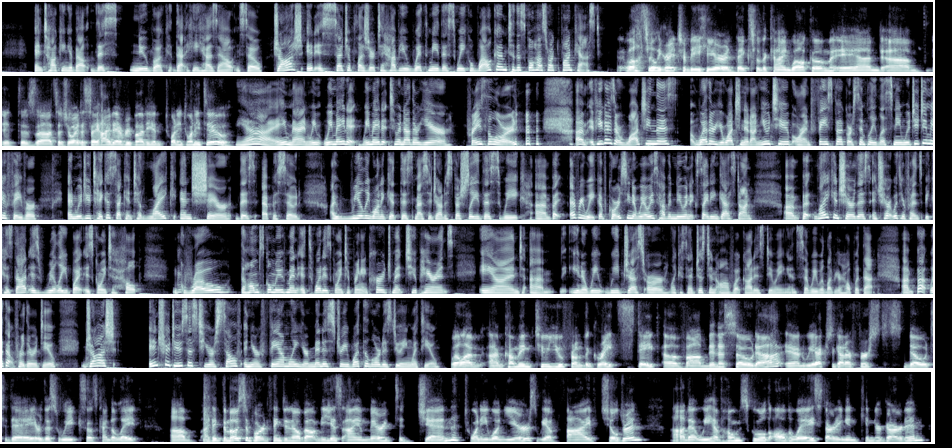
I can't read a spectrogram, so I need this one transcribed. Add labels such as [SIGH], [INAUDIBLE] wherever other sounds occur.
and talking about this new book that he has out. And so, Josh, it is such a pleasure to have you with me this week. Welcome to the Schoolhouse Rocked podcast. Well, it's really great to be here, and thanks for the kind welcome. And um, it is uh, it's a joy to say hi to everybody in 2022. Yeah, amen. We we made it. We made it to another year. Praise the Lord. [LAUGHS] um, if you guys are watching this, whether you're watching it on YouTube or on Facebook or simply listening, would you do me a favor? And would you take a second to like and share this episode? I really want to get this message out, especially this week, um, but every week, of course. You know, we always have a new and exciting guest on. Um, but like and share this and share it with your friends because that is really what is going to help grow the homeschool movement. It's what is going to bring encouragement to parents. And um, you know, we we just are, like I said, just in awe of what God is doing, and so we would love your help with that. Um, but without further ado, Josh, introduce us to yourself and your family, your ministry, what the Lord is doing with you. Well, I'm I'm coming to you from the great state of uh, Minnesota, and we actually got our first snow today or this week, so it's kind of late. Um, I think the most important thing to know about me is I am married to Jen, 21 years. We have five children uh, that we have homeschooled all the way, starting in kindergarten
